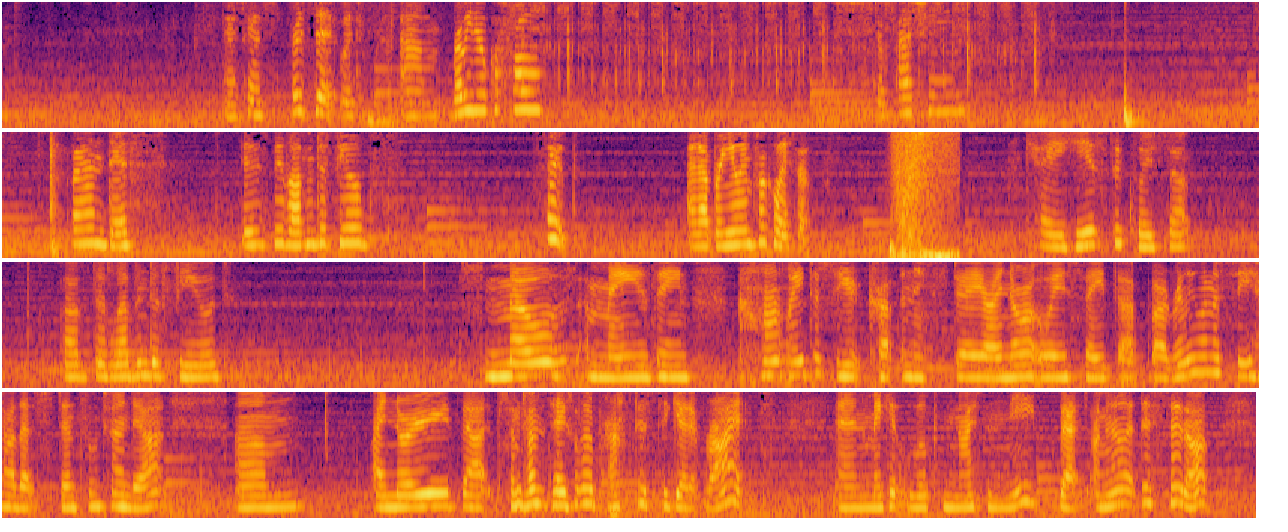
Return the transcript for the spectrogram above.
I'm just to spritz it with um, rubbing alcohol to stop ashing. And this is the Lavender Fields soap. And I'll bring you in for a close-up. Okay, here's the close-up of the lavender field. Smells amazing. Can't wait to see it cut the next day. I know I always say that, but I really want to see how that stencil turned out. Um, I know that sometimes it takes a lot of practice to get it right and make it look nice and neat, but I'm to let this set up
